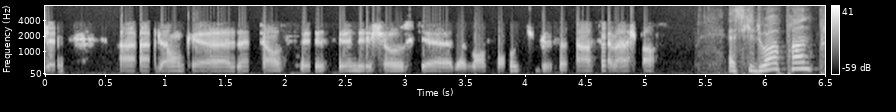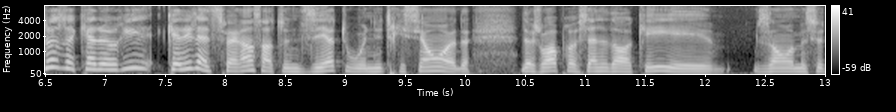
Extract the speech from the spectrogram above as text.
jeune. donc, c'est une des choses que le monde font plus attention je pense. Est-ce qu'ils doivent prendre plus de calories? Quelle est la différence entre une diète ou une nutrition euh, de, de joueurs professionnels de hockey et, disons, monsieur,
